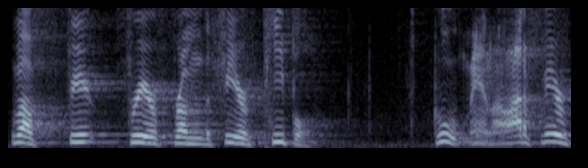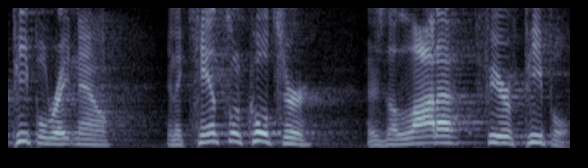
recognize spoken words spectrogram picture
What about fear, fear from the fear of people? Ooh, man, a lot of fear of people right now. In a cancel culture, there's a lot of fear of people.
